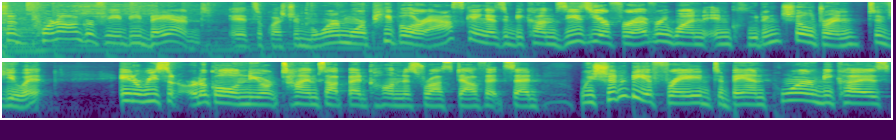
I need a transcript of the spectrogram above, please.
Should pornography be banned? It's a question more and more people are asking as it becomes easier for everyone, including children, to view it. In a recent article, New York Times op ed columnist Ross Douthat said, We shouldn't be afraid to ban porn because,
